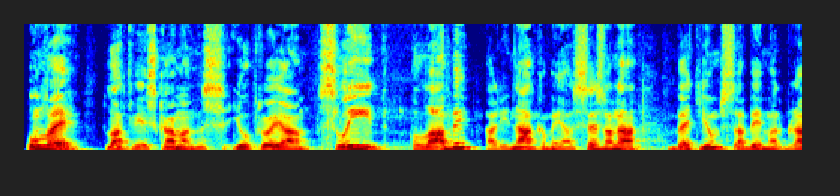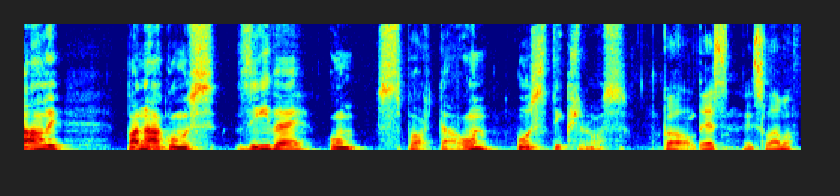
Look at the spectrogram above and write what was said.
Un lai Latvijas komandas joprojām slīd labi arī nākamajā sezonā, bet jums abiem ar brāli panākumus dzīvē un sportā. Un uz tikšanos! Paldies! Vislabāk!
